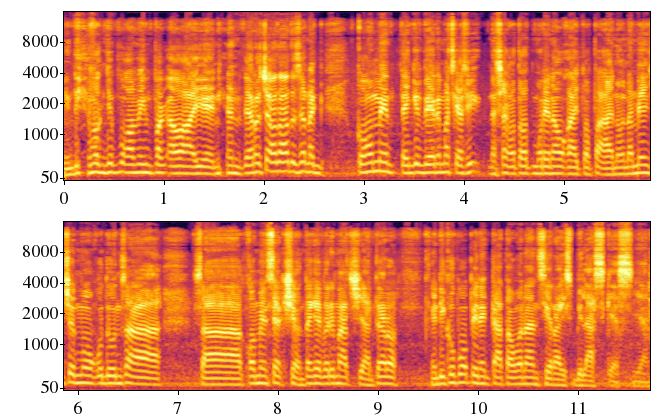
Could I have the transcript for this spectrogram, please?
Hindi wag niyo po kaming pag-awayan yan. Pero shoutout sa nag-comment. Thank you very much kasi na-shoutout mo rin ako kahit papaano. Na-mention mo ako doon sa sa comment section. Thank you very much yan. Pero hindi ko po pinagtatawanan si Rice Velasquez. Yan.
